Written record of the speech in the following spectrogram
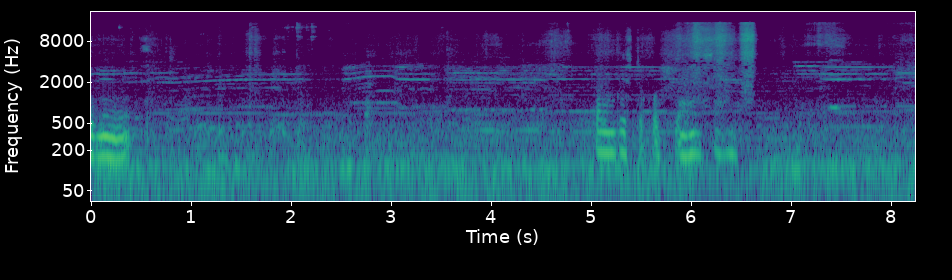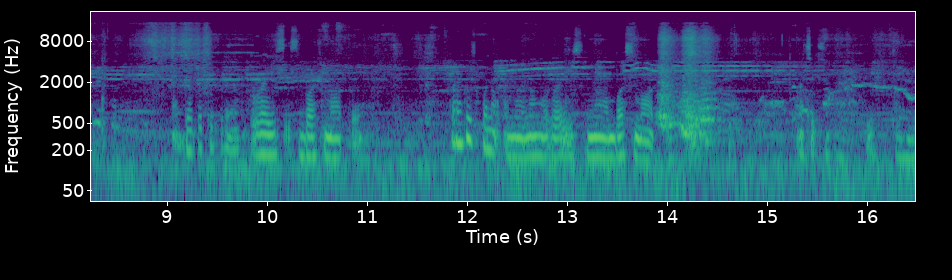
5 minutes. Parang gusto ko siya. Ah, dapat ito yung rice is basmati. Parang gusto ko ng ano, ng rice na basmati. At 6 15.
